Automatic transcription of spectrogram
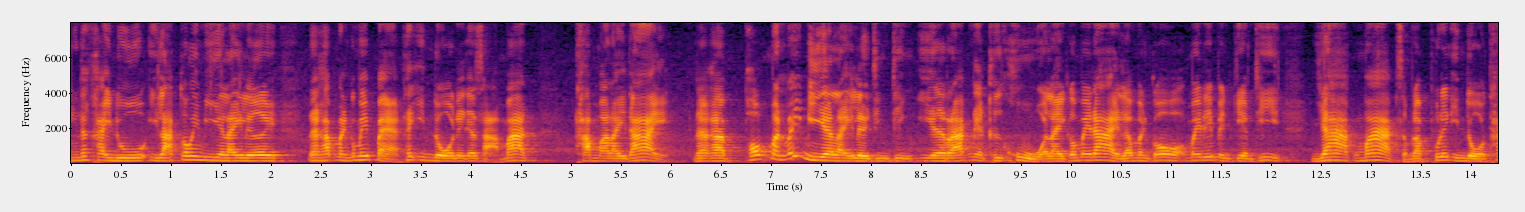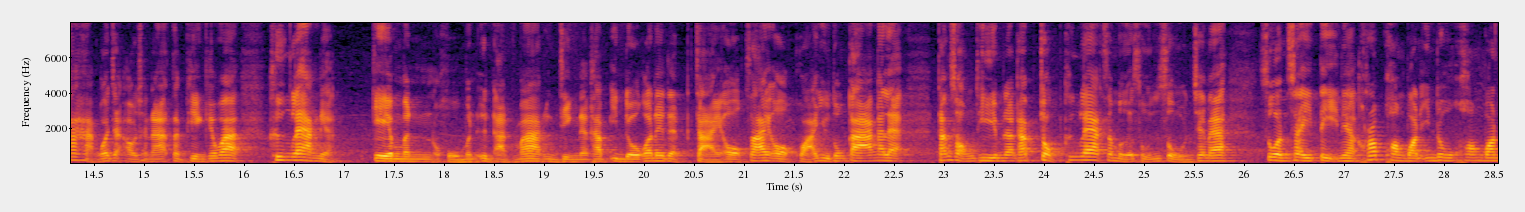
ริงถ้าใครดูอิรักก็ไม่มีอะไรเลยนะครับมันก็ไม่แปลกถ้าอินโดเนี่ยจะสามารถทำอะไรได้ นะครับ เพราะมันไม่มีอะไรเลยจริง ๆ อิรักเนี่ยคือขู่อะไรก็ไม่ได้ แล้วมันก็ไม่ได้เป็นเกมที่ยากมากสำหรับผู้เล่นอินโด ถ้าหากว่าจะเอาชนะ แต่เพียงแค่ว่าครึ่งแรกเนี่ยเกมมันโอ้โหมันอึดอัดมากจริง ๆ นะครับ อินโดก็ได้แต่จ่ายออกซ้ายออกขวาอยู่ตรงกลางนั่นแหละ ทั้ง 2 ทีมนะครับ จบครึ่งแรกเสมอ 0-0 ใช่ไหม ส่วนสถิติเนี่ยครอบครองบอลอินโดครองบอล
